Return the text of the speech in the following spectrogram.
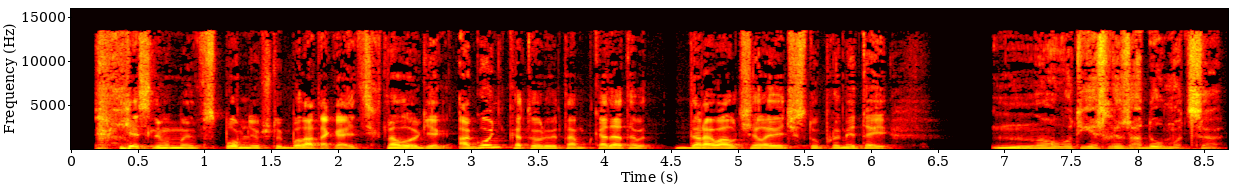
если мы вспомним, что была такая технология огонь, которую там когда-то даровал человечеству Прометей, но вот если задуматься,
